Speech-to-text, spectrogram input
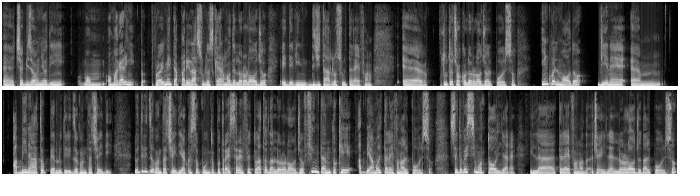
eh, c'è bisogno di o, magari probabilmente apparirà sullo schermo dell'orologio e devi digitarlo sul telefono. Eh, tutto ciò con l'orologio al polso. In quel modo viene ehm, abbinato per l'utilizzo con Touch ID. L'utilizzo con Touch ID a questo punto potrà essere effettuato dall'orologio fin tanto che abbiamo il telefono al polso. Se dovessimo togliere il telefono, cioè il, l'orologio dal polso,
